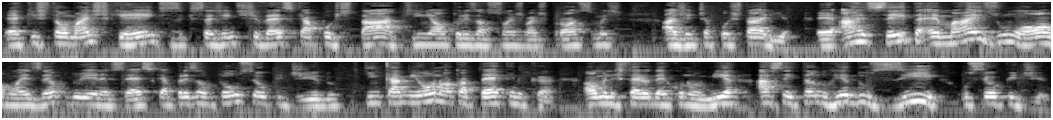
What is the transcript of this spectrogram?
é, que estão mais quentes e que se a gente tivesse que apostar aqui em autorizações mais próximas, a gente apostaria. É, a Receita é mais um órgão, exemplo do INSS, que apresentou o seu pedido, que encaminhou nota técnica ao Ministério da Economia, aceitando reduzir o seu pedido.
